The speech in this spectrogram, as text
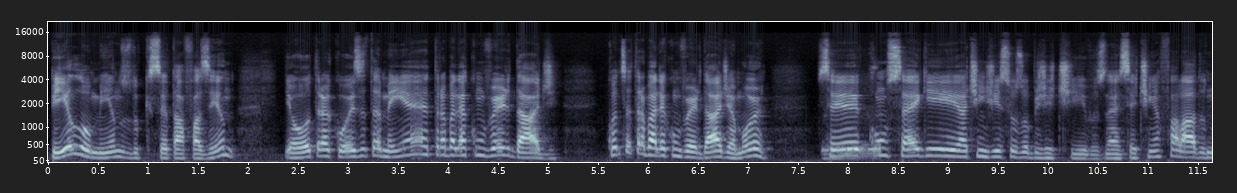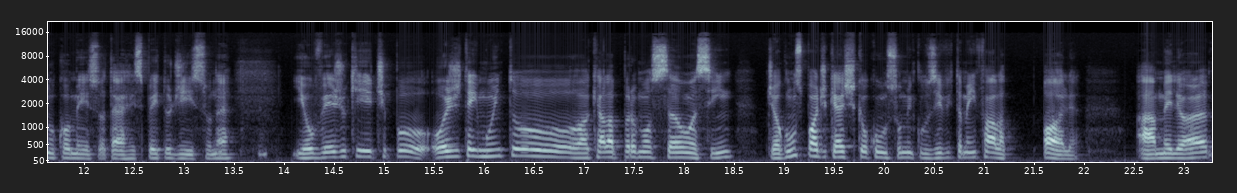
pelo menos, do que você está fazendo. E a outra coisa também é trabalhar com verdade. Quando você trabalha com verdade, amor, você consegue atingir seus objetivos, né? Você tinha falado no começo até a respeito disso, né? E eu vejo que, tipo, hoje tem muito aquela promoção, assim, de alguns podcasts que eu consumo, inclusive, que também fala, olha, a melhor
